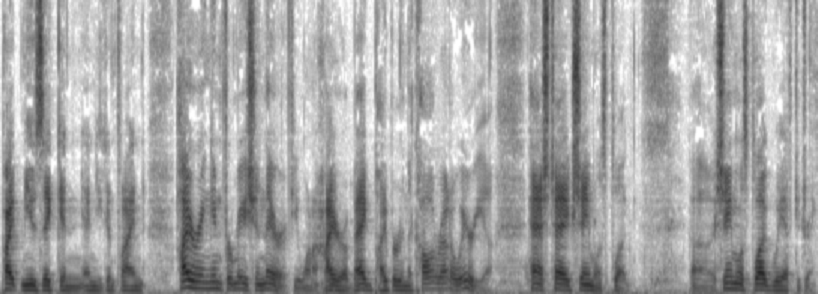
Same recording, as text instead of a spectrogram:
pipe music, and, and you can find hiring information there if you want to hire a bagpiper in the Colorado area. Hashtag shameless plug. Uh, shameless plug, we have to drink.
